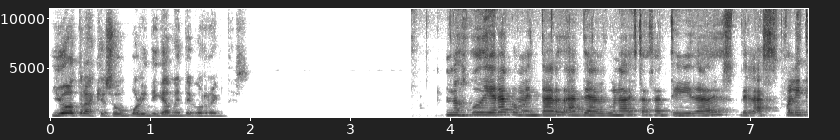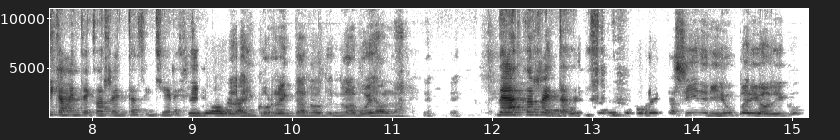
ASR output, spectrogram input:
y otras que son políticamente correctas. ¿Nos pudiera comentar de alguna de estas actividades, de las políticamente correctas, si quieres? Sí, no, de las incorrectas no, no voy a hablar. De las correctas. De correctas sí, dirigí un periódico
